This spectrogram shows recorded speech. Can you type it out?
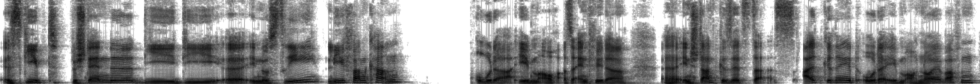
es gibt Bestände, die die äh, Industrie liefern kann oder eben auch, also entweder äh, instand gesetztes Altgerät oder eben auch neue Waffen.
